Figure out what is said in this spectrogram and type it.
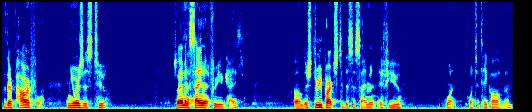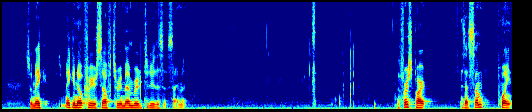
but they're powerful and yours is too. So I have an assignment for you guys. Um, there's three parts to this assignment if you want, want to take all of them. So make, make a note for yourself to remember to do this assignment. The first part is at some point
